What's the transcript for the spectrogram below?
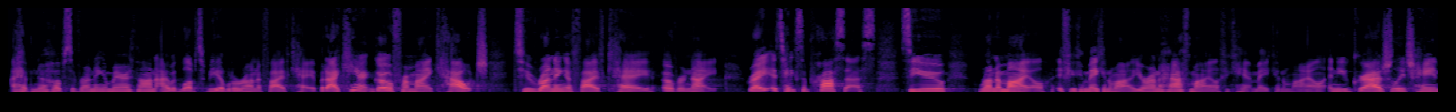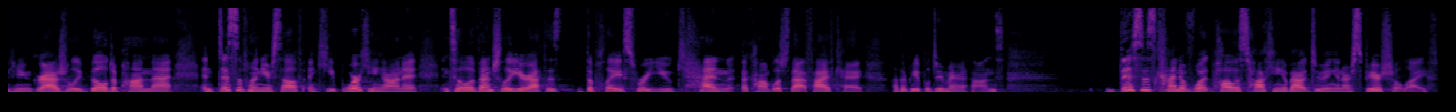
I have no hopes of running a marathon. I would love to be able to run a 5K, but I can't go from my couch to running a 5K overnight right? It takes a process. So you run a mile if you can make it a mile, you run a half mile if you can't make it a mile, and you gradually change and you gradually build upon that and discipline yourself and keep working on it until eventually you're at this, the place where you can accomplish that 5K. Other people do marathons this is kind of what Paul is talking about doing in our spiritual life.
